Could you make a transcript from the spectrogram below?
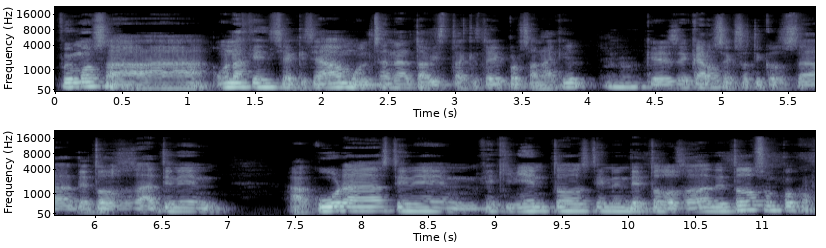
Fuimos a una agencia que se llama Mulsan Altavista, que está ahí por San Ángel que es de carros exóticos, o sea, de todos, o sea, tienen Acuras, tienen G500, tienen de todos, o sea, de todos un poco.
